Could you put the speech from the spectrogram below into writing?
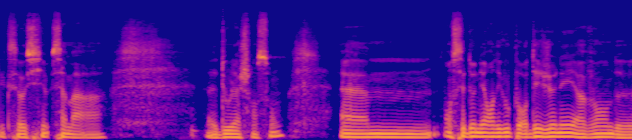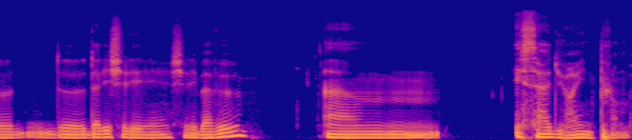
et que ça aussi, ça m'a, euh, d'où la chanson. Euh, on s'est donné rendez-vous pour déjeuner avant de de- d'aller chez les chez les baveux, Euh, et ça a duré une plombe.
